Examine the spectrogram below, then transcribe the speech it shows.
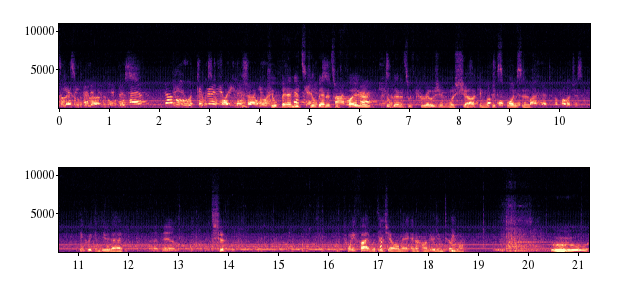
There's a lesson to be learned in all this. He who attempts to fight Lisa will Kill bandits, kill bandits with fire, kill bandits with corrosion, with shock, and with much more poignant in explosive. my head. Apologies. I think we can do that. God damn. 25 with each element and 100 in total. Ooh.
